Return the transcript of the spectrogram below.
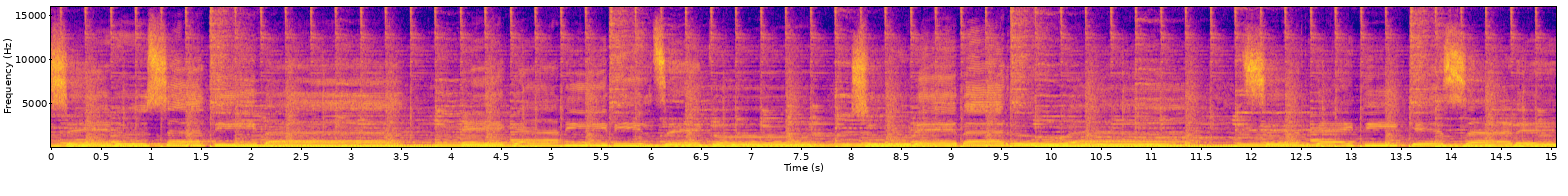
zeru zati bat Egan ibiltzeko zure barrua Zer gaitik ezaren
